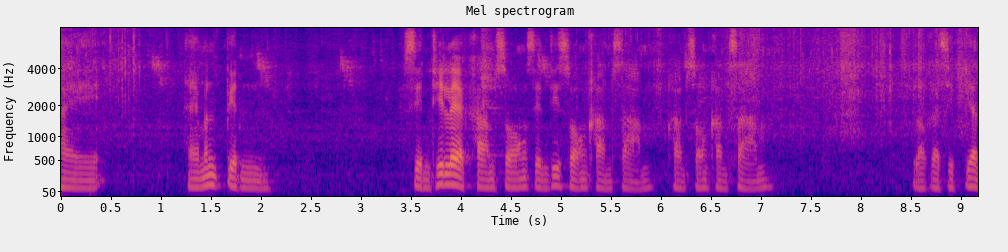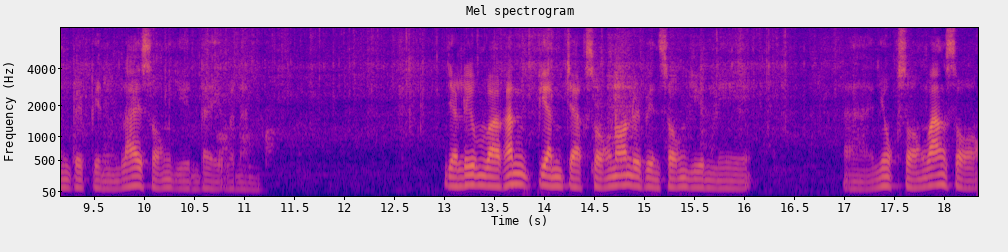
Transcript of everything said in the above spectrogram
ให้ให้มันเป็น เส้นที่แรกขามสองเส้นที่สองขามสามขามสองขามสามเราก็สิเปลี่ยนไปเป็นไล่สองยืนได้วันนั้น อย่าลืมว่าขั้นเปลี่ยนจากสองนอนไปเป็นสองยืนนี่อ่ายกสองว่างสอง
